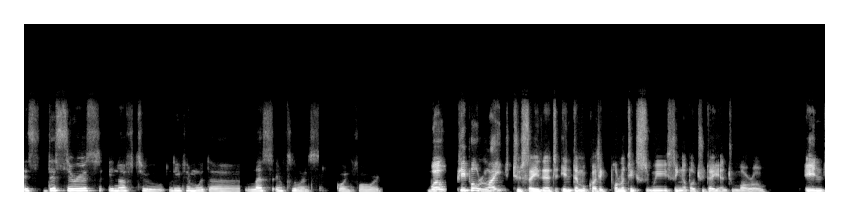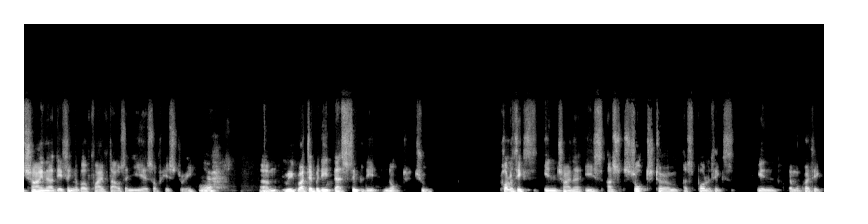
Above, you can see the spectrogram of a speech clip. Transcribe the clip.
Is this serious enough to leave him with a less influence going forward? Well, people like to say that in democratic politics, we think about today and tomorrow. In China, they think about 5,000 years of history. Yeah. Um, regrettably, that's simply not true. Politics in China is as short term as politics in democratic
